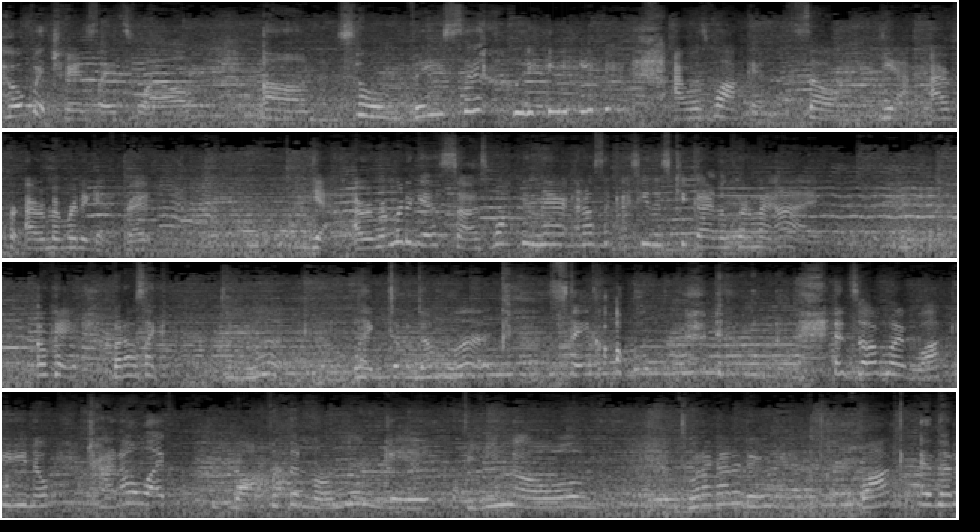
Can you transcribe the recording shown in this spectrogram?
hope it translates well. Um, so basically, I was walking. So yeah, I, I remember the gift, right? Yeah, I remember the gift. So I was walking there and I was like, I see this cute guy in the corner of my eye. Okay, but I was like, don't look. Like, don't, don't look. Stay calm. and so I'm like walking, you know, trying to like walk with a normal gait, you know, that's what I gotta do. Walk, and then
